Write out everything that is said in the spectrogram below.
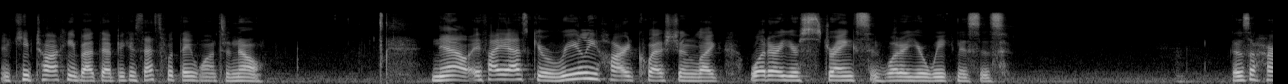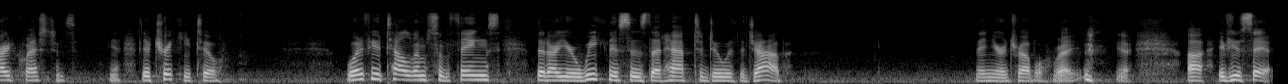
and keep talking about that because that's what they want to know. Now, if I ask you a really hard question like, what are your strengths and what are your weaknesses? Those are hard questions. Yeah, they're tricky too. What if you tell them some things that are your weaknesses that have to do with the job? Then you're in trouble, right? yeah. Uh, if you say,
